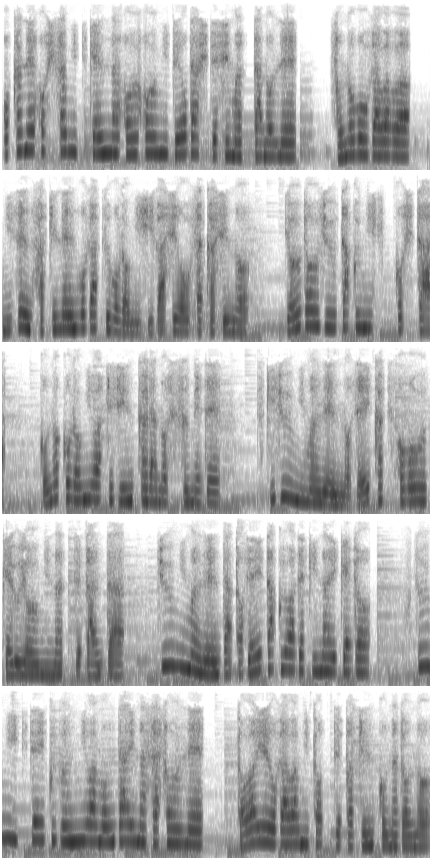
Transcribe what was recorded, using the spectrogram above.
お金欲しさに危険な方法に手を出してしまったのね。その後小川は、2008年5月頃に東大阪市の、共同住宅に引っ越した。この頃には知人からの勧めで、月12万円の生活保護を受けるようになってたんだ。12万円だと贅沢はできないけど、普通に生きていく分には問題なさそうね。とはいえ小川にとってパチンコなどの、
